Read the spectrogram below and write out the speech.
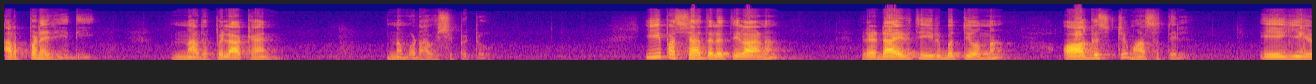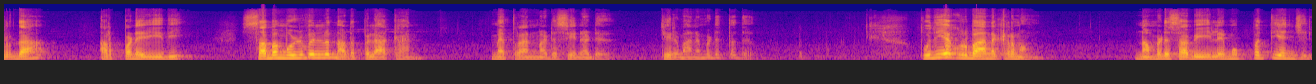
അർപ്പണ രീതി നടപ്പിലാക്കാൻ നമ്മോട് ആവശ്യപ്പെട്ടു. ഈ പശ്ചാത്തലത്തിലാണ് രണ്ടായിരത്തി ഇരുപത്തി ഒന്ന് ഓഗസ്റ്റ് മാസത്തിൽ ഏകീകൃത അർപ്പണ രീതി സഭ മുഴുവനും നടപ്പിലാക്കാൻ മെത്രാൻ മഡസീനഡ് തീരുമാനമെടുത്തത്. പുതിയ കുർബാനക്രമം നമ്മുടെ സഭയിലെ മുപ്പത്തിയഞ്ചിൽ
